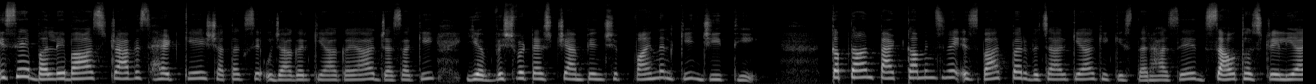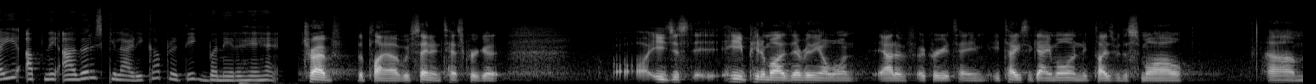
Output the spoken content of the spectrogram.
इसे बल्लेबाज ट्रेविस हेड के शतक से उजागर किया गया जैसा कि यह विश्व टेस्ट चैंपियनशिप फाइनल की जीत थी कप्तान पैट कमिंस ने इस बात पर विचार किया कि किस तरह से साउथ ऑस्ट्रेलियाई अपने आदर्श खिलाड़ी का प्रतीक बने रहे हैं Trav, the player, we've seen in Test cricket. uh, He just he epitomised everything I want out of a cricket team. He takes the game on. He plays with a smile. Um,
